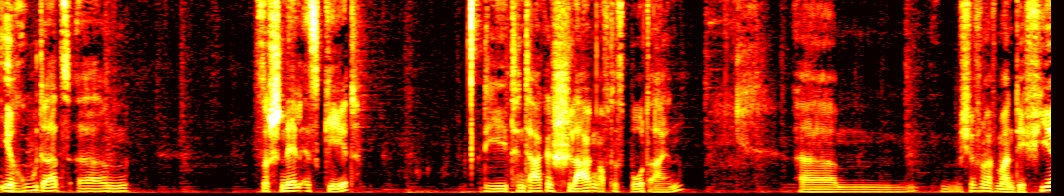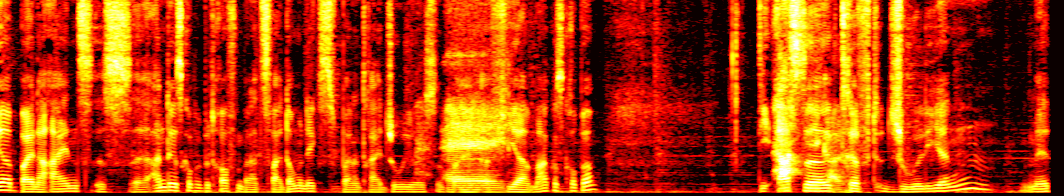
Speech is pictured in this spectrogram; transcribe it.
Ihr rudert ähm, so schnell es geht. Die Tentakel schlagen auf das Boot ein. Ähm, ich würfel einfach mal ein D4. Bei einer 1 ist äh, Andres Gruppe betroffen, bei einer 2 Dominiks, bei einer 3 Julius und bei einer Hey. 4 Markus Gruppe. Die erste egal. trifft Julian mit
